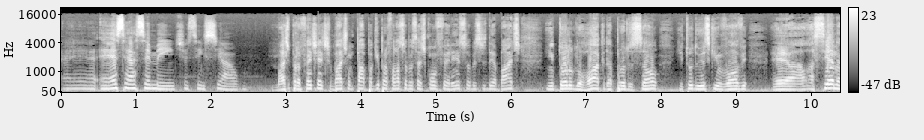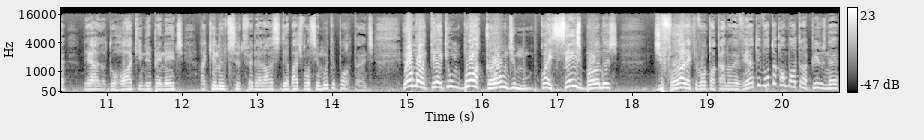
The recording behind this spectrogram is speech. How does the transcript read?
é, essa é a semente essencial. Mais pra frente a gente bate um papo aqui para falar sobre essas conferências, sobre esses debates em torno do rock, da produção e tudo isso que envolve é, a, a cena né, do rock independente aqui no Distrito Federal. Esses debates vão ser muito importantes. Eu montei aqui um blocão de com as seis bandas de fora que vão tocar no evento e vão tocar o Maltrapilhos, né?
